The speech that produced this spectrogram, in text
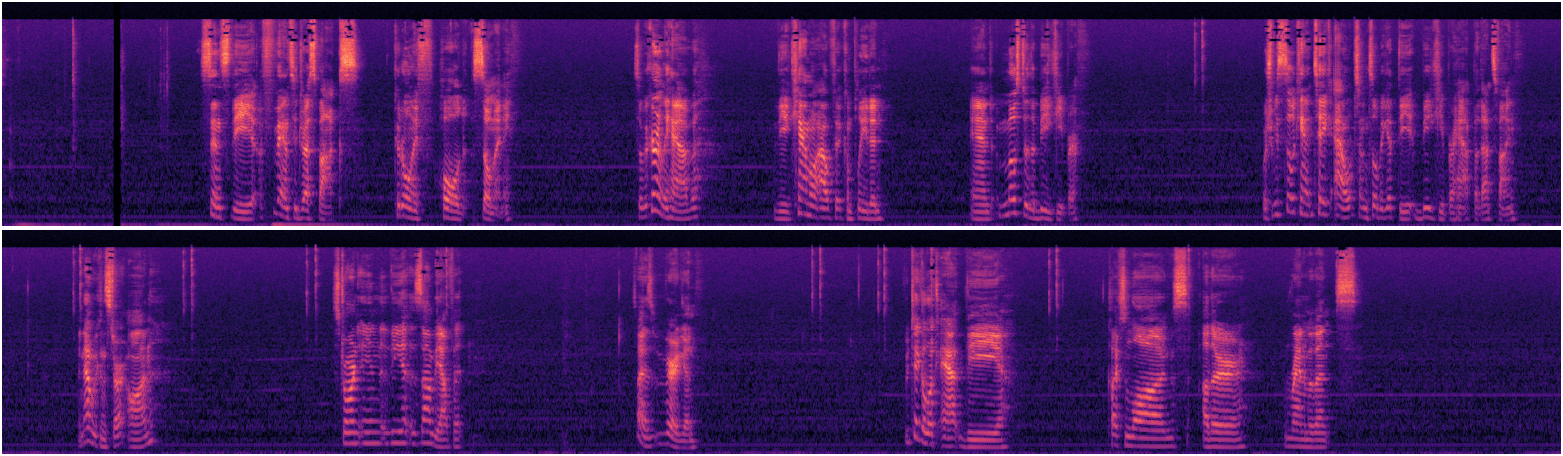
since the fancy dress box could only hold so many. So we currently have the camo outfit completed and most of the beekeeper. Which we still can't take out until we get the beekeeper hat, but that's fine. And now we can start on storing in the zombie outfit. So that is very good. We take a look at the collection logs, other random events,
